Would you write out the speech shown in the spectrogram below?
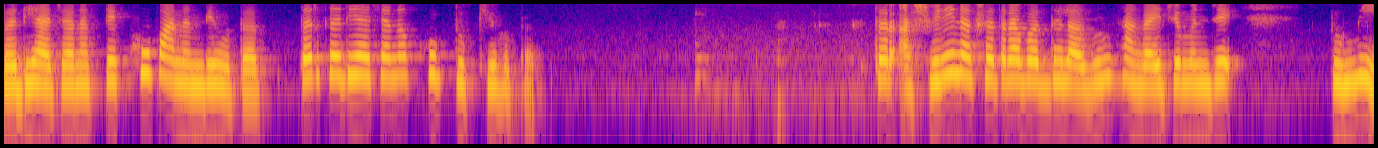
कधी अचानक ते खूप आनंदी होतात तर कधी अचानक खूप दुःखी होतात. तर अश्विनी नक्षत्राबद्दल अजून सांगायचे म्हणजे तुम्ही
